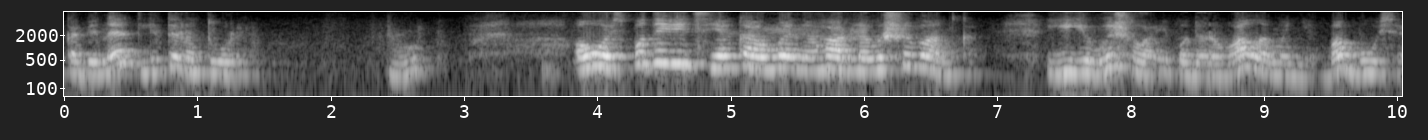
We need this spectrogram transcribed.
кабінет літератури. А ось подивіться, яка у мене гарна вишиванка. Її вишила і подарувала мені бабуся,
